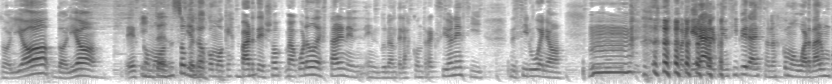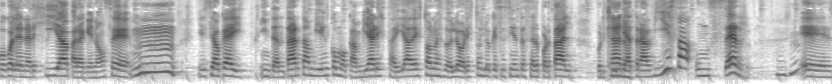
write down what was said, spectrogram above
dolió dolió es como Intenso, siento pero- como que es parte yo me acuerdo de estar en el en- durante las contracciones y decir bueno mm, porque era al principio era eso no es como guardar un poco la energía para que no se mm, y decía ok intentar también como cambiar esta idea de esto no es dolor esto es lo que se siente ser portal porque Claro. te atraviesa un ser eh,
